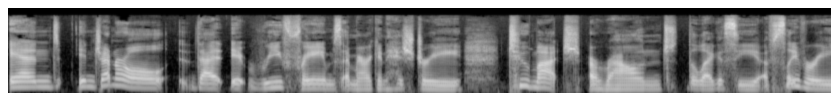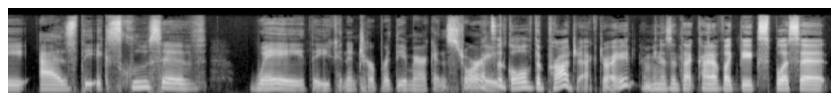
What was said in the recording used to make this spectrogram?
And in general, that it reframes American history too much around the legacy of slavery as the exclusive way that you can interpret the American story. That's the goal of the project, right? I mean, isn't that kind of like the explicit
